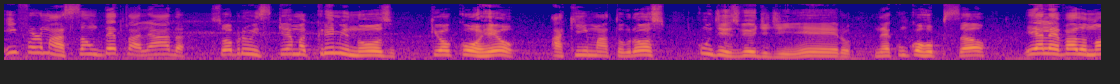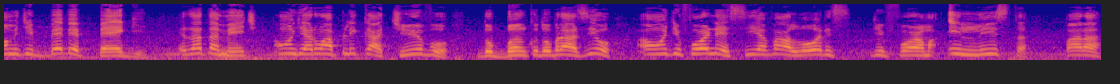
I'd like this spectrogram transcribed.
informação detalhada sobre um esquema criminoso que ocorreu aqui em Mato Grosso com desvio de dinheiro, né, com corrupção, e é levado o nome de BBPEG, exatamente, onde era um aplicativo do Banco do Brasil, onde fornecia valores de forma ilícita para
